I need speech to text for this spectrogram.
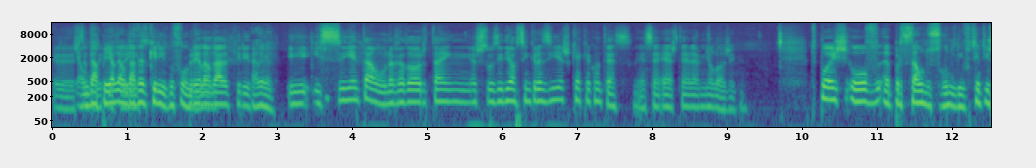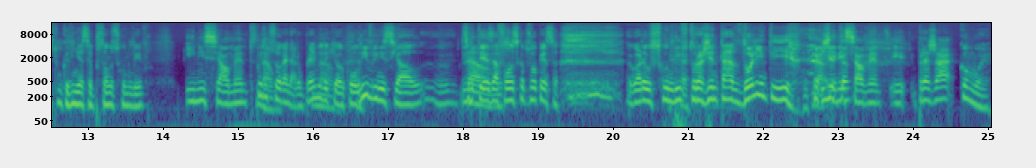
É Uh, um dado, para ele é um dado isso. adquirido, no fundo. Para ele é um dado adquirido. E, e se então o narrador tem as suas idiosincrasias, o que é que acontece? Essa, esta era a minha lógica. Depois houve a pressão do segundo livro. Sentiste um bocadinho essa pressão do segundo livro? Inicialmente, Depois a não. pessoa ganhar um prémio Não. daquele com o livro inicial, eh, de Não, certeza, mas- Afonso, que a pessoa pensa agora o segundo livro, toda a gente está de olho em ti. Não, Então, inicialmente, para já, Como é?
